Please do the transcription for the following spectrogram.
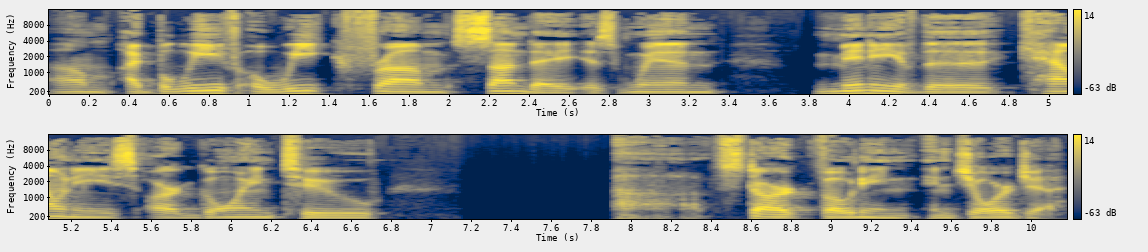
Um, I believe a week from Sunday is when many of the counties are going to uh, start voting in Georgia,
